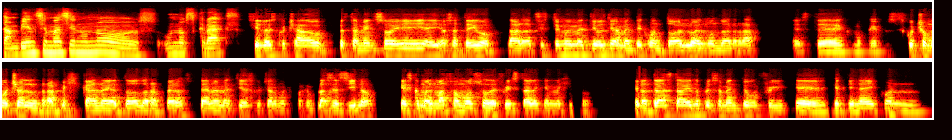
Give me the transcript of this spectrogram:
también se me hacen unos, unos cracks. Sí, lo he escuchado, pues también soy, o sea, te digo, la verdad sí estoy muy metido últimamente con todo lo del mundo del rap, este, como que pues, escucho mucho el rap mexicano y a todos los raperos, también me he metido a escuchar mucho, por ejemplo, Asesino, que es como el más famoso de freestyle aquí en México. Pero vez estaba viendo precisamente un free que, que tiene ahí con,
